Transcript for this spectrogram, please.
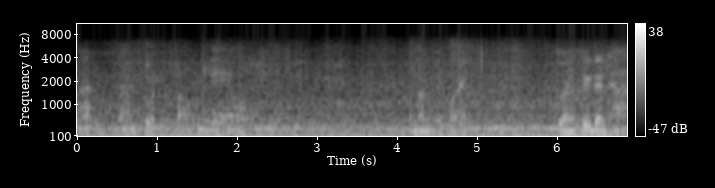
ผ่านการตรวจเป่ามาแล้วกำลังจะไป ตัวหนังสือเดินทาง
